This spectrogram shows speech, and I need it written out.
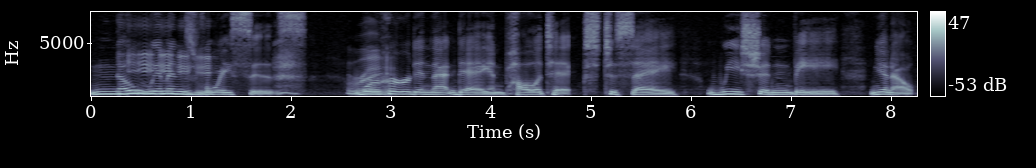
No women's voices right. were heard in that day in politics to say we shouldn't be, you know,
